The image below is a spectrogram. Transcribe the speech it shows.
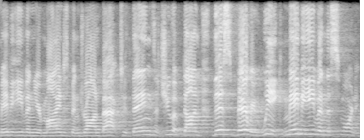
Maybe even your mind has been drawn back to things that you have done this very week, maybe even this morning.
